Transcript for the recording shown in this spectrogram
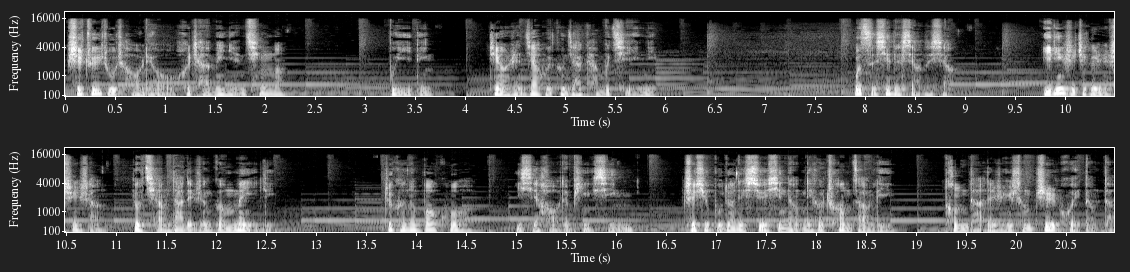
是追逐潮流和谄媚年轻吗？不一定，这样人家会更加看不起你。我仔细的想了想，一定是这个人身上有强大的人格魅力。这可能包括一些好的品行、持续不断的学习能力和创造力、通达的人生智慧等等。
